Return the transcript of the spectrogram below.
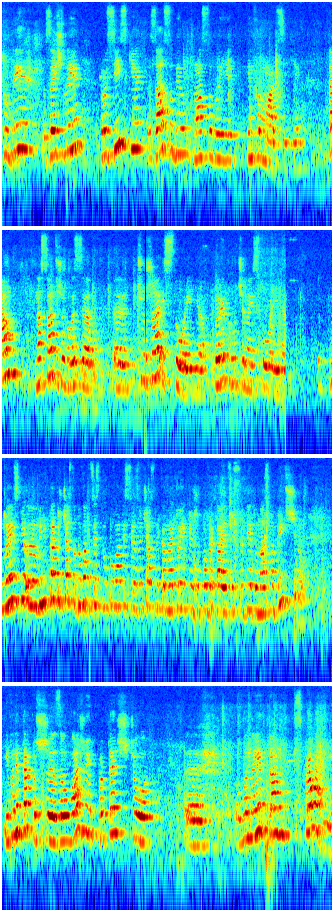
туди зайшли російські засоби масової інформації. Там насаджувалася е, чужа історія, перекручена історія. Ми е, мені також часто доводиться спілкуватися з учасниками АТО, які вже повертаються сюди до нас на Брідщину. І вони також е, зауважують про те, що е, вони там справді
